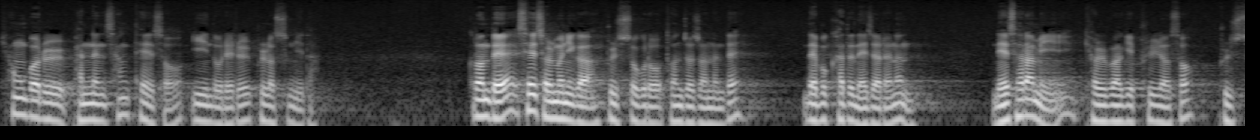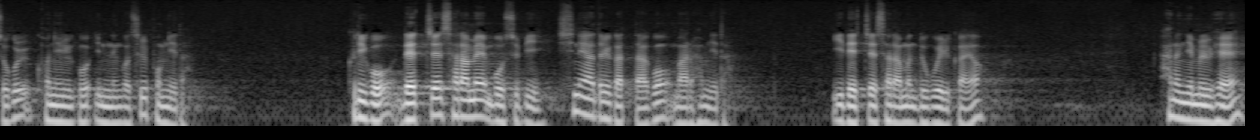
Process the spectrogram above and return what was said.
형벌을 받는 상태에서 이 노래를 불렀습니다. 그런데 새 젊은이가 불 속으로 던져졌는데 네부카드네자르는 네 사람이 결박이 풀려서 불 속을 거닐고 있는 것을 봅니다. 그리고 넷째 사람의 모습이 신의 아들 같다고 말합니다. 이 넷째 사람은 누구일까요? 하느님을 위해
